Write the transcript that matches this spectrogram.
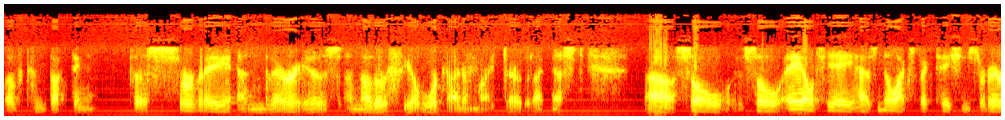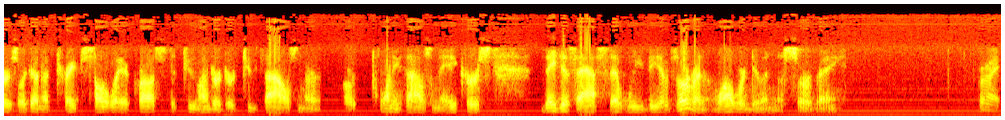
of conducting the survey, and there is another field work item right there that I missed. Uh, so, so ALTA has no expectation surveyors are going to traipse all the way across the 200 or 2,000 or, or 20,000 acres. They just ask that we be observant while we're doing the survey. Right.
